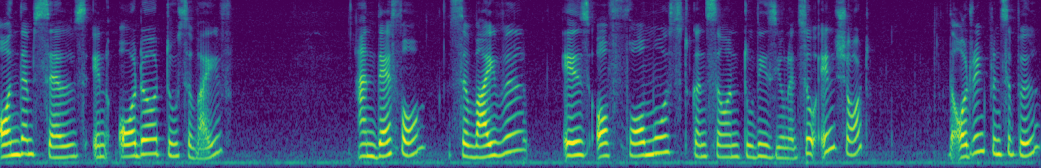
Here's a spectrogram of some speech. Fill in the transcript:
on themselves in order to survive and therefore survival is of foremost concern to these units. So, in short the ordering principle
